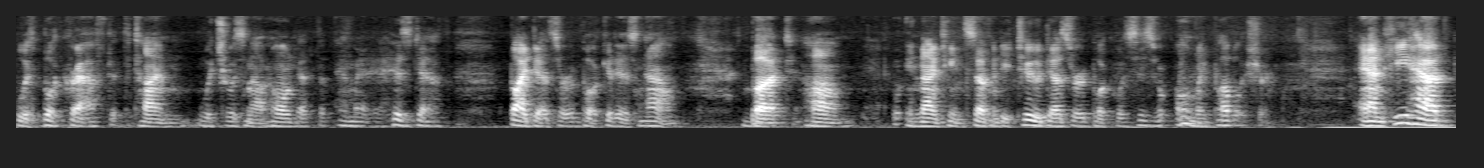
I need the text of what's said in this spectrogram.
with Bookcraft at the time, which was not owned at the, at his death by Deseret Book. It is now. But um, in 1972, Deseret Book was his only publisher. And he had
